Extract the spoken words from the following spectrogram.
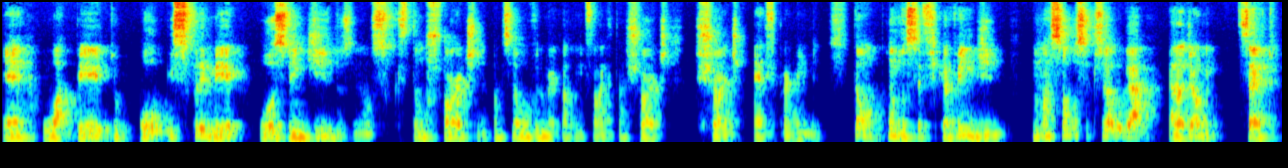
é o aperto ou espremer os vendidos, né? os que estão short. Né? Quando você ouve no mercado alguém falar que está short, short é ficar vendido. Então, quando você fica vendido numa ação, você precisa alugar ela de alguém, certo?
